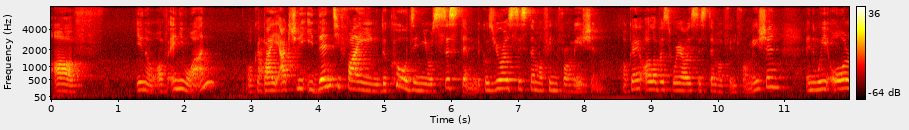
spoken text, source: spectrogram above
of, you know, of anyone, okay, by actually identifying the codes in your system because you're a system of information, okay? All of us we are a system of information, and we all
